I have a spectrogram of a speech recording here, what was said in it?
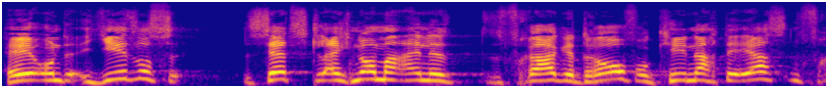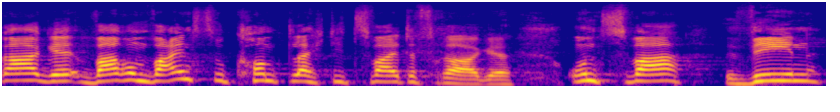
Hey, und Jesus setzt gleich nochmal eine Frage drauf. Okay, nach der ersten Frage, warum weinst du, kommt gleich die zweite Frage. Und zwar, wen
